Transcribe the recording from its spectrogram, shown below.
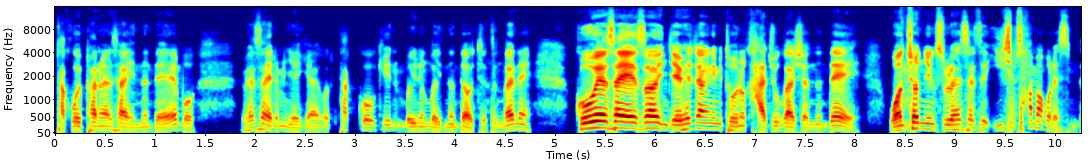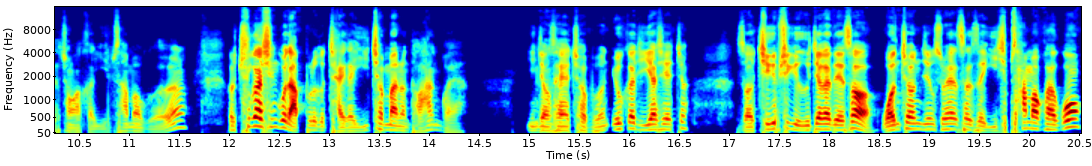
닭고기 파는 회사가 있는데 뭐 회사 이름 얘기하고 닭고기 뭐 이런 거 있는데 어쨌든 간에 그 회사에서 이제 회장님이 돈을 가지고 가셨는데 원천 징수를 회사에서 23억을 했습니다. 정확하게 23억을. 그리고 추가 신고 납부를 자기가 2천만 원 더 한 거야. 인정상해 처분. 여기까지 이해하시겠죠? 그래서 지급식이 의제가 돼서 원천 징수 회사에서 23억 하고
